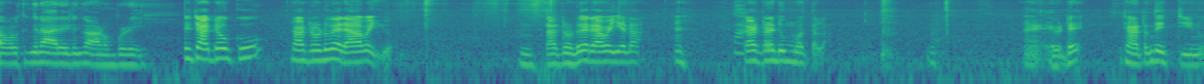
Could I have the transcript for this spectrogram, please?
അവൾക്ക് ഇങ്ങനെ ആരെങ്കിലും കാണുമ്പോഴേ. ടാറ്റ നോക്കൂ ടാറ്റനോട് വരാ വയ്യോ? കാട്ടോണ്ട് വരാ വയ്യടാ. കാട്ടാന്റെ ഉമ്മത്തള എവിടെ? ചാട്ടൻ തെറ്റീനു.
